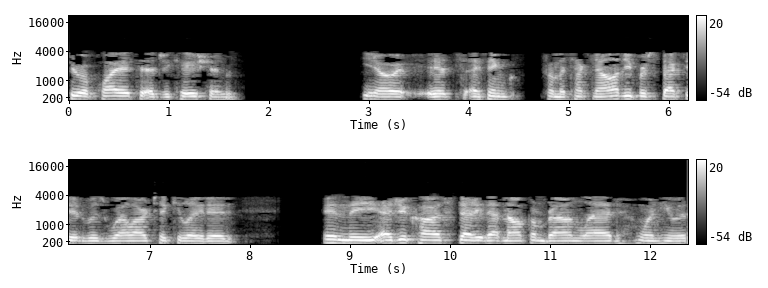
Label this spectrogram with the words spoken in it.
to apply it to education, you know, it's I think from a technology perspective was well articulated in the EDUCAUSE study that Malcolm Brown led when he was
